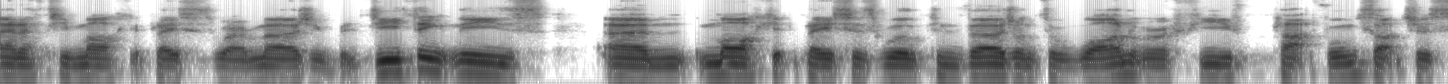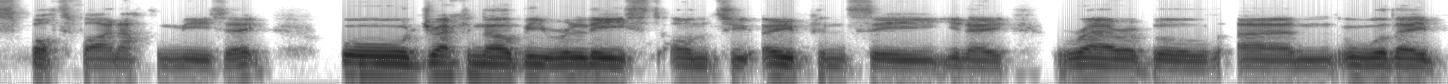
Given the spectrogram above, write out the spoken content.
NFT marketplaces were emerging, but do you think these um, marketplaces will converge onto one or a few platforms such as Spotify and Apple Music, or do you reckon they'll be released onto OpenSea, you know, Rarible, um, or will they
